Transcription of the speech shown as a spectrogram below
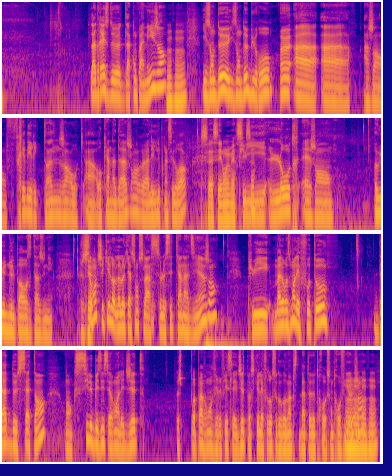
l'adresse de, de la compagnie, genre. Mhm. Ils ont deux, ils ont deux bureaux. Un à, à, à genre Fredericton, genre au, à- au Canada, genre à l'île du Prince-Édouard. C'est assez loin, merci. Puis l'autre est genre au milieu de nulle part aux États-Unis. J'ai seulement checké la, la location sur, la- sur le site canadien, genre. Puis malheureusement, les photos datent de 7 ans. Donc si le business est vraiment legit, je pourrais pas vraiment vérifier si c'est legit parce que les photos sur Google Maps datent de trop, sont trop vieux, Mhm, genre. mhm.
